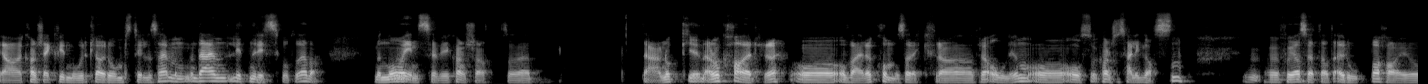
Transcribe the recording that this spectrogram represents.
ja, kanskje Equinor klarer å omstille seg, men, men det er en liten risiko til det. da. Men nå innser vi kanskje at det, er nok, det er nok hardere og, og verre å komme seg vekk fra, fra oljen, og også kanskje særlig gassen. Mm. Eh, For vi har sett at Europa har jo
